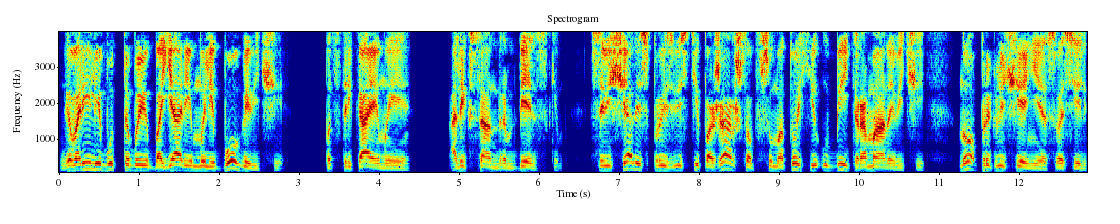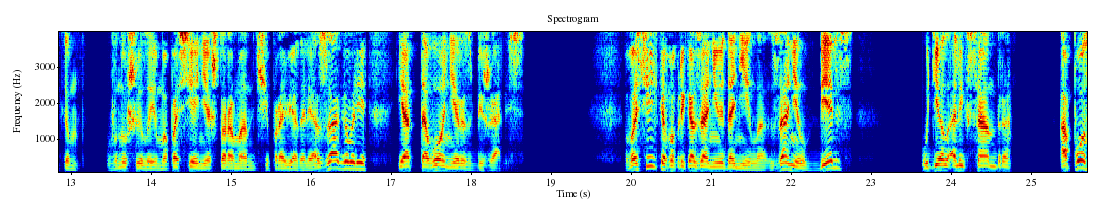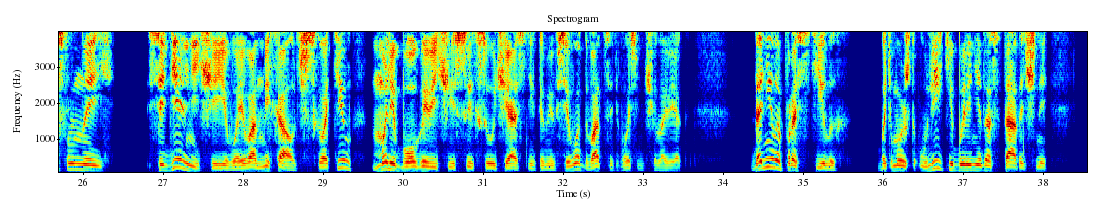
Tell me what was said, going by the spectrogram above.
Говорили, будто бы бояре Малибоговичи, подстрекаемые Александром Бельским, совещались произвести пожар, чтобы в суматохе убить Романовичей, но приключения с Васильком внушило им опасение, что Романычи проведали о заговоре, и оттого они разбежались. Василька по приказанию Данила занял Бельс, удел Александра, а посланный сидельничий его Иван Михайлович схватил Малибоговичей с их соучастниками, всего 28 человек. Данила простил их, быть может, улики были недостаточны,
